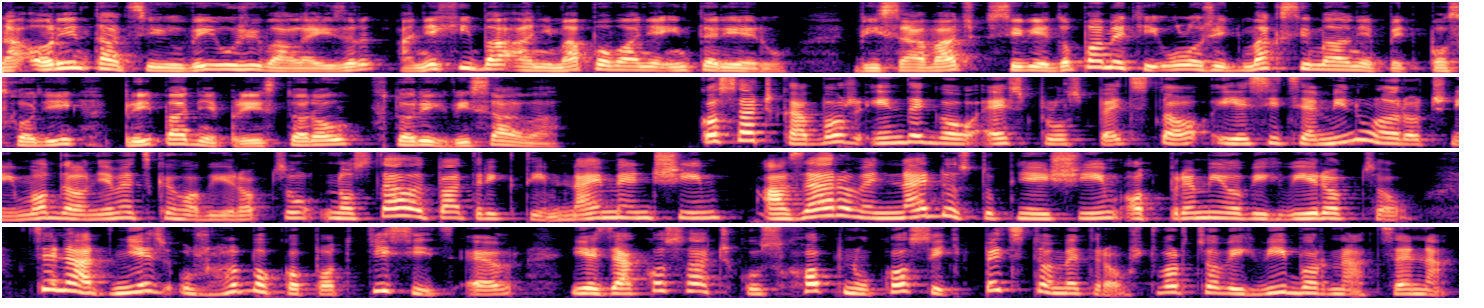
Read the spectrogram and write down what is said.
Na orientáciu využíva laser a nechýba ani mapovanie interiéru. Vysávač si vie do pamäti uložiť maximálne 5 poschodí, prípadne priestorov, v ktorých vysáva. Kosačka Bosch Indigo S plus 500 je síce minuloročný model nemeckého výrobcu, no stále patrí k tým najmenším a zároveň najdostupnejším od premiových výrobcov. Cena dnes už hlboko pod 1000 eur je za kosačku schopnú kosiť 500 m štvorcových výborná cena.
